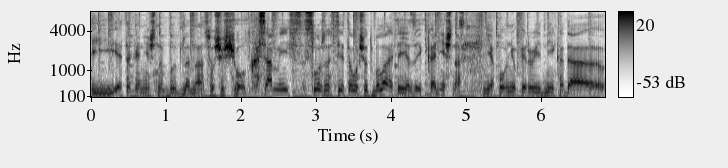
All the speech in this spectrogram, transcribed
И это, конечно, был для нас очень шок. Самые сложности этого что была, это язык, конечно. Я помню первые дни, когда э,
